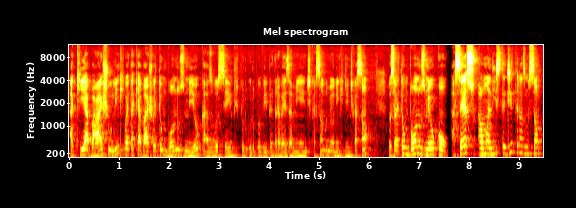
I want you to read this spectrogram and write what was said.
aqui abaixo, o link que vai estar aqui abaixo vai ter um bônus meu, caso você entre para o grupo VIP através da minha indicação, do meu link de indicação. Você vai ter um bônus meu com acesso a uma lista de transmissão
